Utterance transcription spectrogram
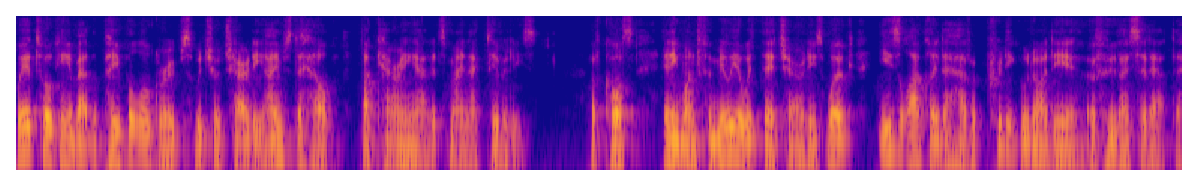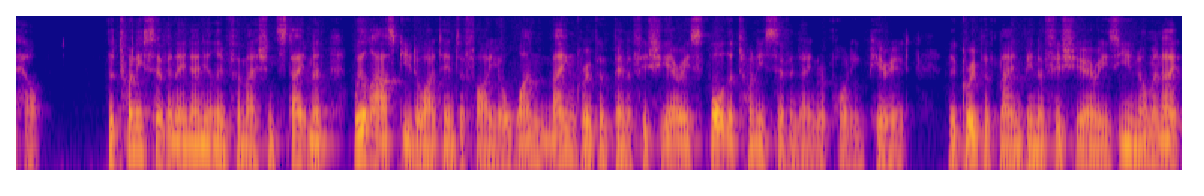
we are talking about the people or groups which your charity aims to help by carrying out its main activities. Of course, anyone familiar with their charity's work is likely to have a pretty good idea of who they set out to help. The 2017 Annual Information Statement will ask you to identify your one main group of beneficiaries for the 2017 reporting period. The group of main beneficiaries you nominate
